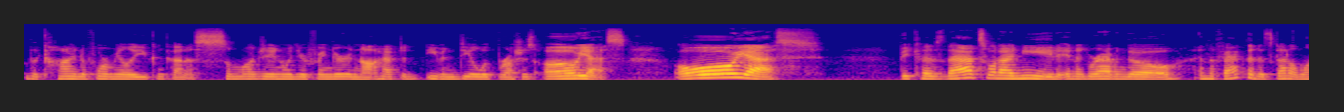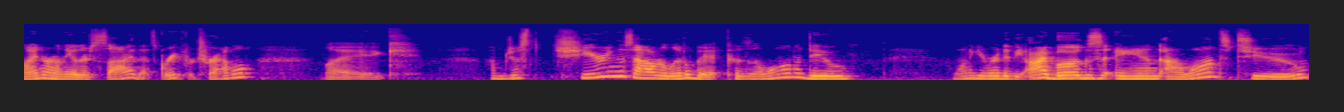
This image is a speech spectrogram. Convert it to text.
the kind of formula you can kind of smudge in with your finger and not have to even deal with brushes. Oh, yes. Oh, yes. Because that's what I need in a grab and go. And the fact that it's got a liner on the other side, that's great for travel. Like, I'm just shearing this out a little bit because I want to do, I want to get rid of the eye bugs and I want to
